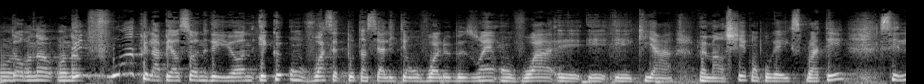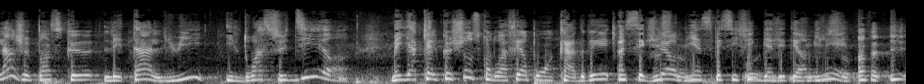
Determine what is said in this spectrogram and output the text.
On- Donc, on a- on a- une fois que la personne rayonne et qu'on voit cette potentialité, on voit le besoin, on voit et, et- et qu'il y a un marché qu'on pourrait exploiter, c'est là, je pense que l'État, lui, il doit se dire, mais il y a quelque chose qu'on doit faire pour encadrer un secteur Justement. bien spécifique, bien déterminé. justement. En fait, il-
